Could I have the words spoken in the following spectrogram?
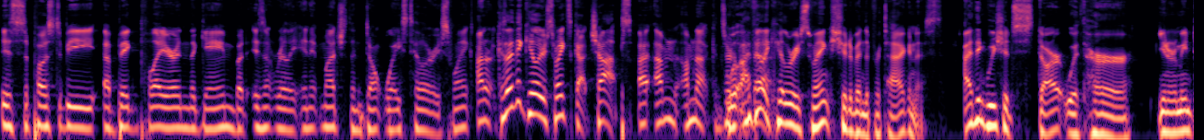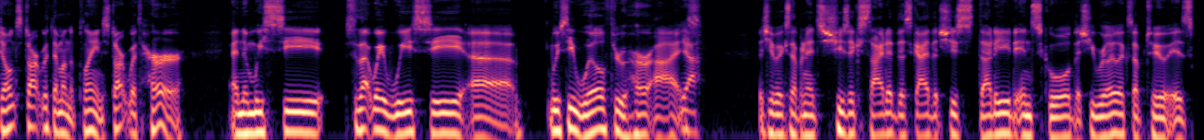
is supposed to be a big player in the game but isn't really in it much, then don't waste Hilary Swank. I don't because I think Hilary Swank's got chops. I, I'm I'm not concerned. Well, I feel that. like Hilary Swank should have been the protagonist. I think we should start with her. You know what I mean? Don't start with them on the plane. Start with her, and then we see. So that way we see. uh We see Will through her eyes. Yeah. That she wakes up and it's she's excited. This guy that she's studied in school that she really looks up to is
